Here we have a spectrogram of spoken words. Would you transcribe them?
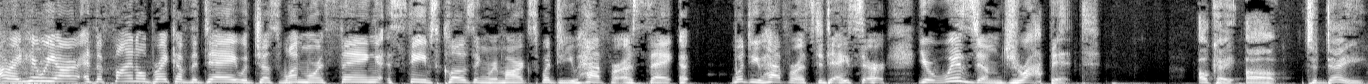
All right, here we are at the final break of the day with just one more thing. Steve's closing remarks. What do you have for us say? Uh, what do you have for us today, sir? Your wisdom, drop it. Okay, uh, today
